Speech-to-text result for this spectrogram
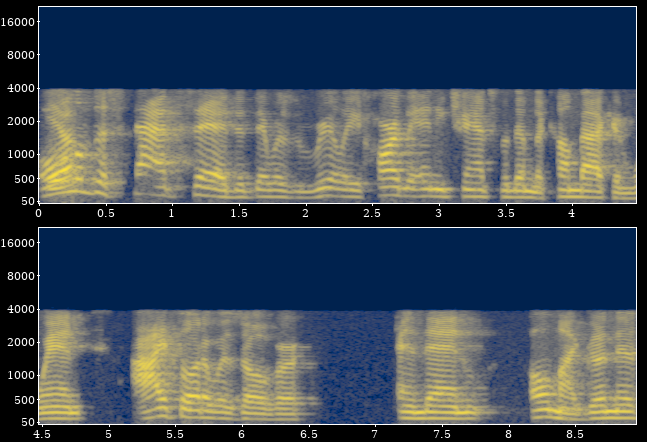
All Yeah. of the stats said that there was really hardly any chance for them to come back and win. I thought it was over, and then oh my goodness,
